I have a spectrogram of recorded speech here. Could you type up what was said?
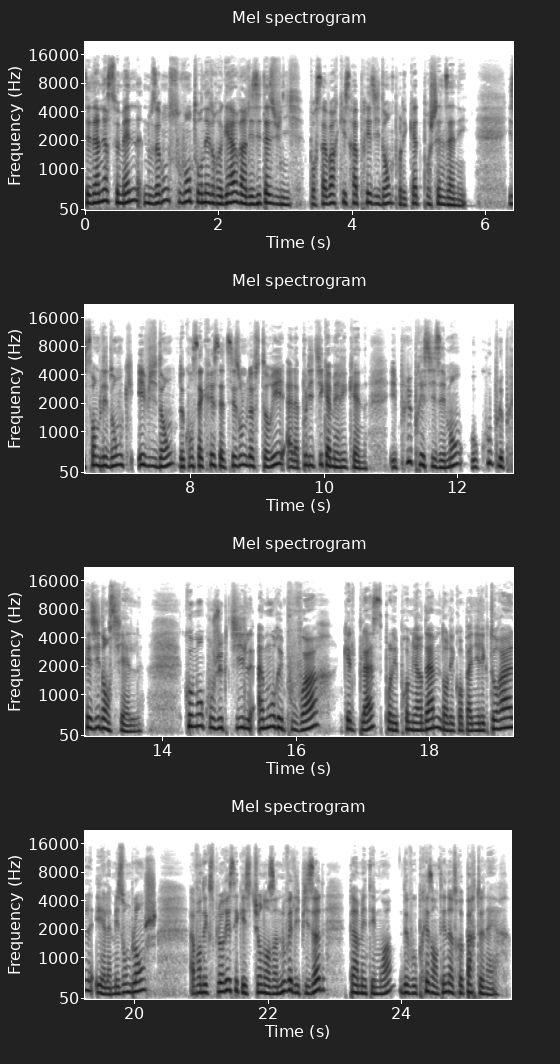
Ces dernières semaines, nous avons souvent tourné le regard vers les États-Unis pour savoir qui sera président pour les quatre prochaines années. Il semblait donc évident de consacrer cette saison de Love Story à la politique américaine, et plus précisément au couple présidentiel. Comment conjugue-t-il amour et pouvoir? Quelle place pour les premières dames dans les campagnes électorales et à la Maison Blanche? Avant d'explorer ces questions dans un nouvel épisode, permettez-moi de vous présenter notre partenaire.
